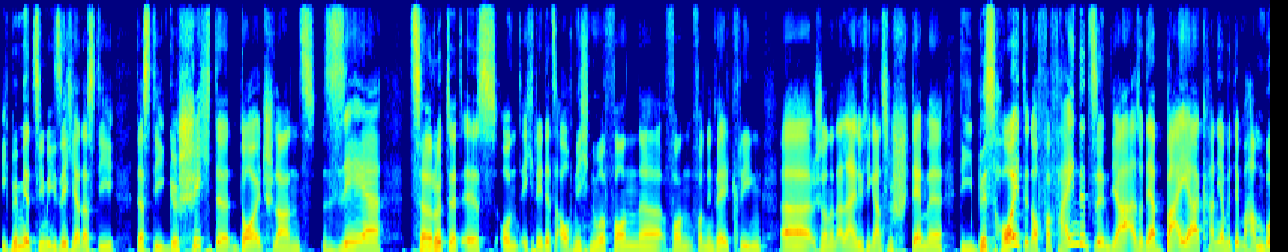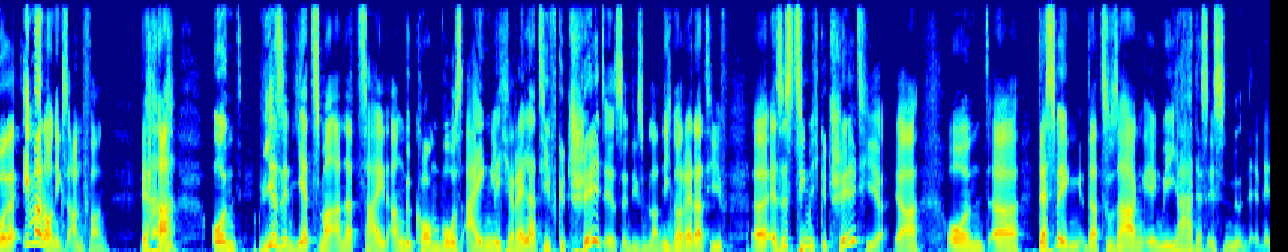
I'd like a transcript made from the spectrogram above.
ich bin mir ziemlich sicher, dass die, dass die Geschichte Deutschlands sehr zerrüttet ist. Und ich rede jetzt auch nicht nur von, äh, von, von den Weltkriegen, äh, sondern allein durch die ganzen Stämme, die bis heute noch verfeindet sind. Ja, also der Bayer kann ja mit dem Hamburger immer noch nichts anfangen. Ja, und wir sind jetzt mal an der Zeit angekommen, wo es eigentlich relativ gechillt ist in diesem Land. Nicht nur relativ, äh, es ist ziemlich gechillt hier, ja. Und äh, deswegen dazu sagen irgendwie, ja, das ist,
